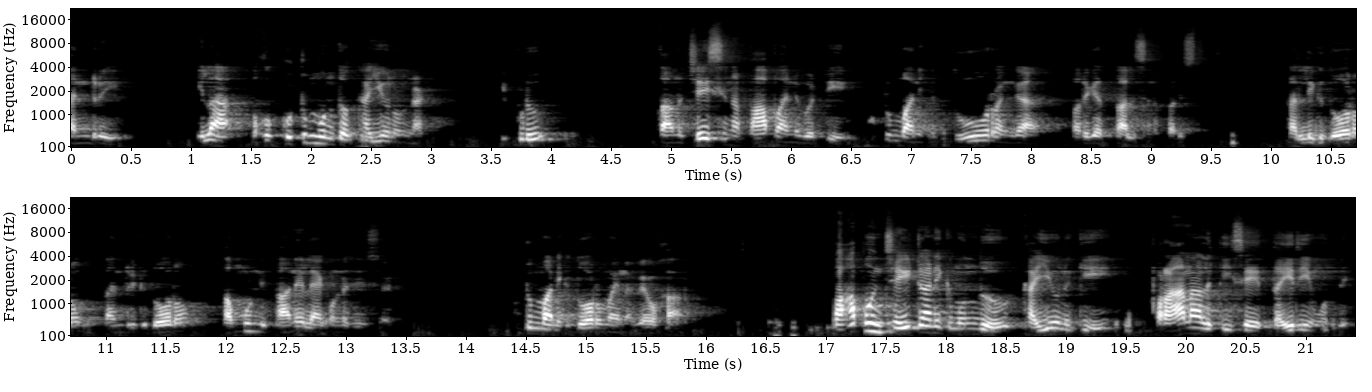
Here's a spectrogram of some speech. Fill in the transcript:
తండ్రి ఇలా ఒక కుటుంబంతో కయ్యూను ఉన్నాడు. ఇప్పుడు తాను చేసిన పాపాన్ని బట్టి కుటుంబానికి దూరంగా పరిగెత్తాల్సిన పరిస్థితి. తల్లికి దూరం తండ్రికి దూరం తమ్ముడిని తానే లేకుండా చేశాడు. కుటుంబానికి దూరమైన వ్యవహారం. పాపం చేయటానికి ముందు కయ్యూనికి ప్రాణాలు తీసే ధైర్యం ఉంది.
